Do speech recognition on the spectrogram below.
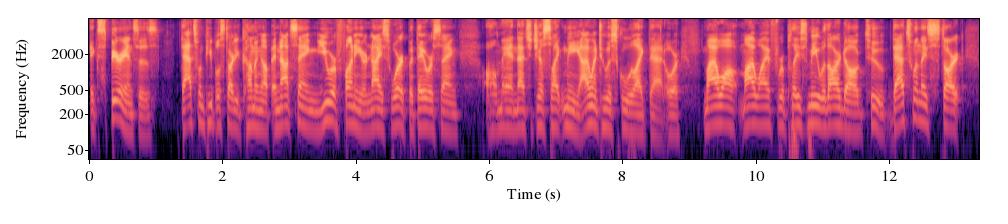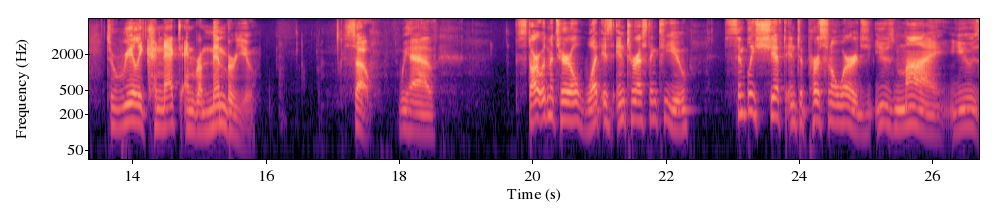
experiences, that's when people started coming up and not saying you were funny or nice work, but they were saying, "Oh man, that's just like me. I went to a school like that," or "My wa- my wife replaced me with our dog too." That's when they start to really connect and remember you. So, we have start with material, what is interesting to you? Simply shift into personal words. Use my, use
